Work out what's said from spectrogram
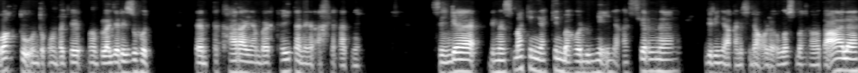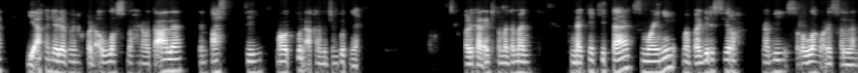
waktu untuk mempelajari, mempelajari zuhud dan perkara yang berkaitan dengan akhiratnya. Sehingga dengan semakin yakin bahwa dunia ini akan sirna, dirinya akan disidang oleh Allah Subhanahu wa taala, dia akan dihadapkan kepada Allah Subhanahu wa taala dan pasti maut pun akan menjemputnya. Oleh karena itu teman-teman, hendaknya kita semua ini mempelajari sirah Nabi Shallallahu alaihi wasallam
